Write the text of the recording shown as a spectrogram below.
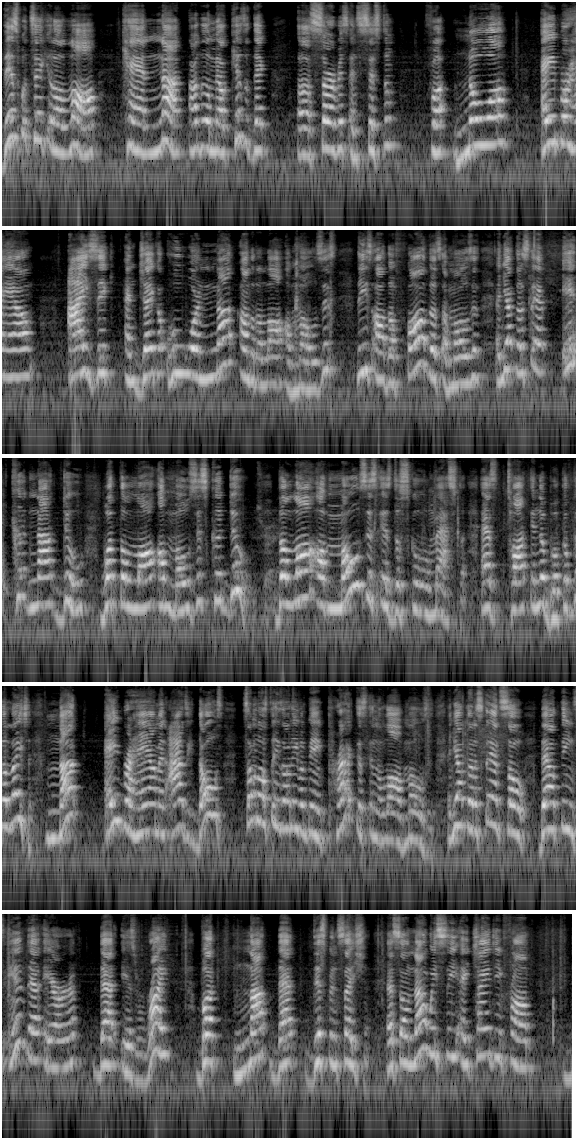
This particular law cannot, under the Melchizedek uh, service and system, for Noah, Abraham, Isaac, and Jacob, who were not under the law of Moses, these are the fathers of Moses. And you have to understand, it could not do what the law of Moses could do. Right. The law of Moses is the schoolmaster, as taught in the book of Galatians. Not Abraham and Isaac. Those some of those things aren't even being practiced in the law of Moses. And you have to understand, so there are things in that area that is right, but not that dispensation. And so now we see a changing from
